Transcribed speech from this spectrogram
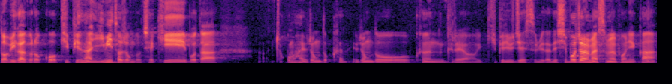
너비가 그렇고 깊이는 한 2m 정도 제 키보다 조금 한이 정도 큰, 이 정도 큰 그래요. 깊이를 유지했습니다. 근데 15절 말씀을 보니까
